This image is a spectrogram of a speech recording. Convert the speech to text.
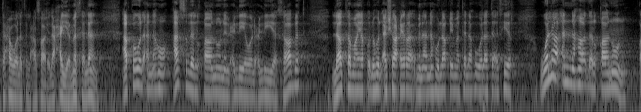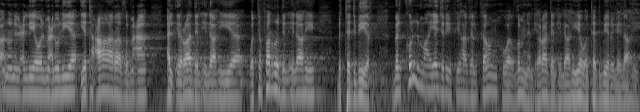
فتحولت العصا إلى حية. مثلا أقول أنه أصل القانون العلية والعلية ثابت لا كما يقوله الأشاعرة من أنه لا قيمة له ولا تأثير ولا أن هذا القانون قانون العلية والمعلولية يتعارض مع الإرادة الإلهية والتفرد الإلهي بالتدبير. بل كل ما يجري في هذا الكون هو ضمن الإرادة الإلهية والتدبير الإلهي.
